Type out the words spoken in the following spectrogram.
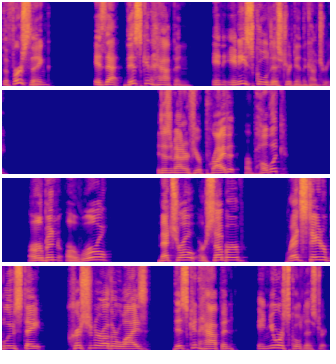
The first thing is that this can happen in any school district in the country. It doesn't matter if you're private or public, urban or rural, metro or suburb, red state or blue state, Christian or otherwise, this can happen in your school district.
